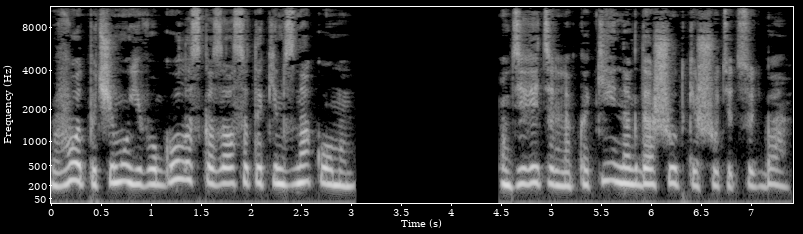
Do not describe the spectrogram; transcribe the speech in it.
Вот почему его голос казался таким знакомым. Удивительно, какие иногда шутки шутит судьба.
